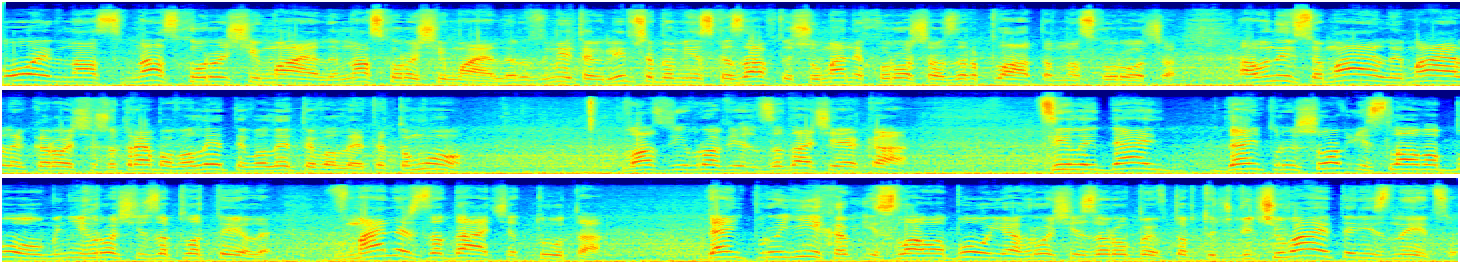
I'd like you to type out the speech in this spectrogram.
ой, в нас в нас хороші майли, в нас хороші майли. Розумієте, ліпше би мені сказав, хтось, що в мене хороша зарплата, в нас хороша. А вони все майли, майли. Коротше, що треба валити, валити, валити. Тому у вас в Європі задача яка? Цілий день день пройшов, і слава Богу, мені гроші заплатили. В мене ж задача тут. День проїхав, і слава Богу, я гроші заробив. Тобто, відчуваєте різницю?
